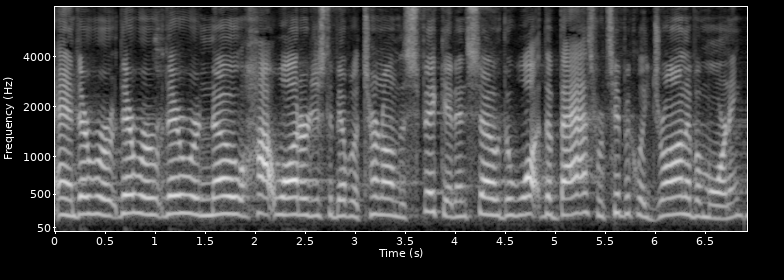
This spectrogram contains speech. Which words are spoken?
And there were, there, were, there were no hot water just to be able to turn on the spigot. And so the, the baths were typically drawn of a morning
